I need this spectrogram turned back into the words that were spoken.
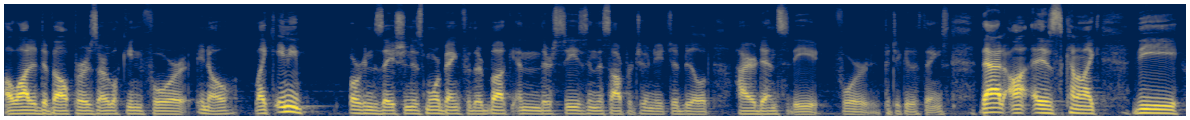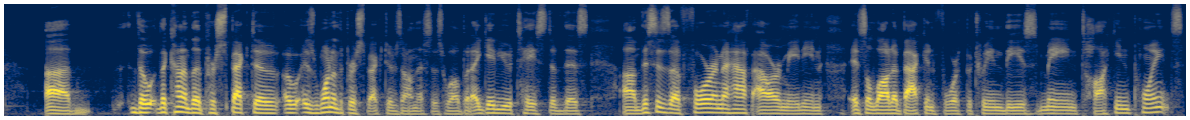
a lot of developers are looking for, you know, like any organization is more bang for their buck and they're seizing this opportunity to build higher density for particular things. That uh, kind of like the uh, the, the kind of the perspective oh, is one of the perspectives on this as well, but I gave you a taste of this. Um, this is a four and a half hour meeting. It's a lot of back and forth between these main talking points,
